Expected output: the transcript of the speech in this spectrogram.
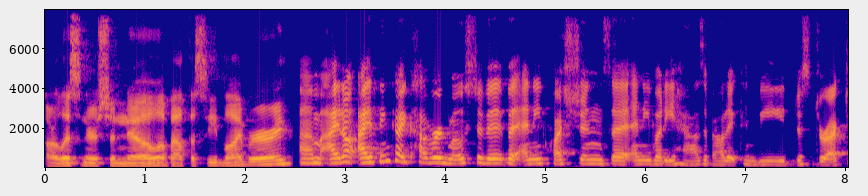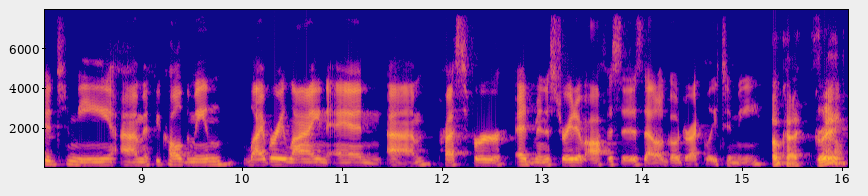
our listeners should know about the Seed Library? Um, I don't. I think I covered most of it, but any questions that anybody has about it can be just directed to me. Um, if you call the main library line and um, press for administrative offices, that'll go directly to me. Okay, great. So,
